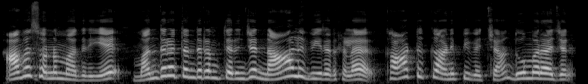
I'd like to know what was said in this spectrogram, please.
அவன் சொன்ன மாதிரியே மந்திர தந்திரம் தெரிஞ்ச நாலு வீரர்களை காட்டுக்கு அனுப்பி வச்சான் தூமராஜன்.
